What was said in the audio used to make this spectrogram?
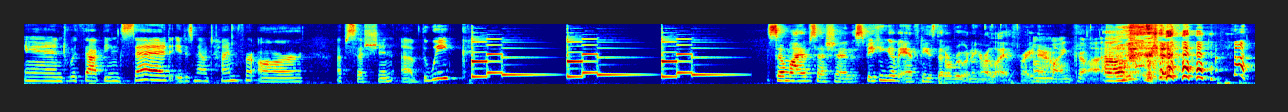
And with that being said, it is now time for our obsession of the week. so my obsession. Speaking of Anthony's that are ruining our life right now. Oh now. my god.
